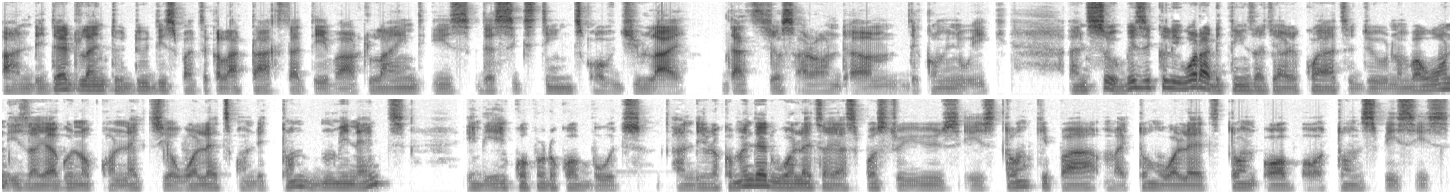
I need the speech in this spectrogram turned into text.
And the deadline to do this particular tax that they've outlined is the 16th of July. That's just around um, the coming week. And so basically, what are the things that you are required to do? Number one is that you're going to connect your wallet on the dominant in the Aqua Protocol boat. And the recommended wallet that you're supposed to use is Keeper, My Ton Wallet, Ton Up, or Ton Spaces.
